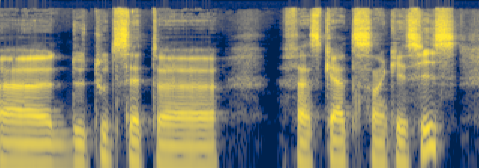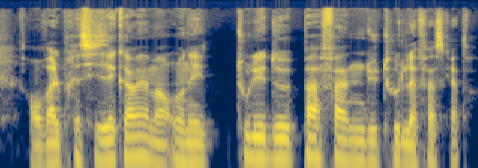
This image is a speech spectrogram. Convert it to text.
euh, de toute cette euh, phase 4, 5 et 6. On va le préciser quand même, hein, on est tous les deux pas fans du tout de la phase 4.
